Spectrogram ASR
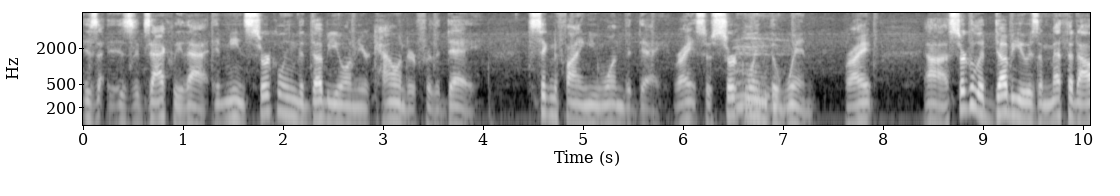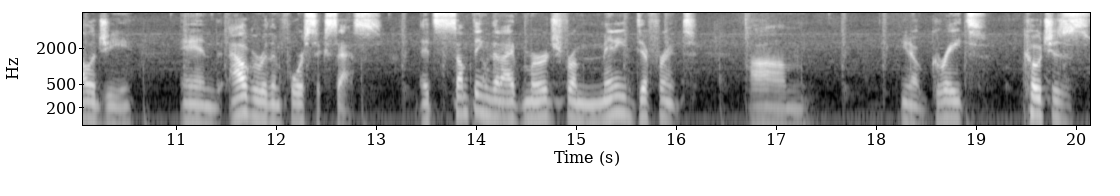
is is exactly that. It means circling the W on your calendar for the day, signifying you won the day, right? So circling the win, right? Uh, circle the W is a methodology and algorithm for success. It's something that I've merged from many different, um, you know, great coaches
